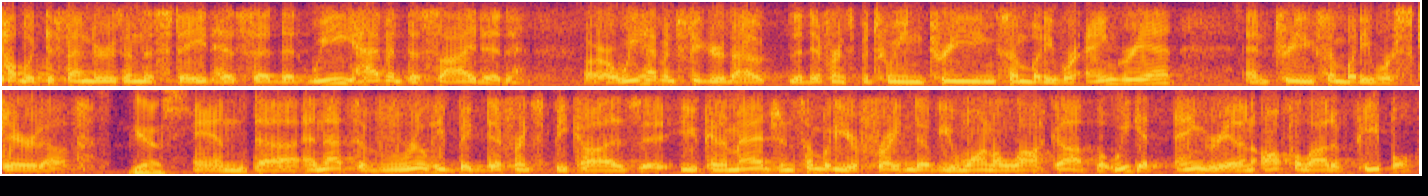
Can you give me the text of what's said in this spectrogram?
public defenders in the state has said that we haven't decided or we haven't figured out the difference between treating somebody we're angry at and treating somebody we're scared of. Yes. And uh, and that's a really big difference because uh, you can imagine somebody you're frightened of you want to lock up, but we get angry at an awful lot of people.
